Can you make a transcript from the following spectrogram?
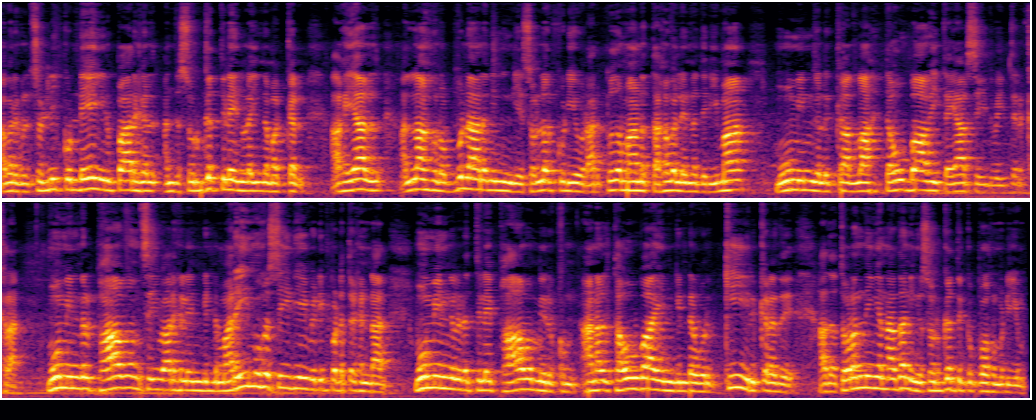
அவர்கள் சொல்லிக்கொண்டே இருப்பார்கள். அந்த சொர்க்கத்திலே நுழைந்த மக்கள். ஆகையால் அல்லாஹ் ரப்புல் இங்கே சொல்லக்கூடிய ஒரு அற்புதமான தகவல் என்ன தெரியுமா? மூமின்களுக்கு அல்லாஹ் தௌபாவை தயார் செய்து வைத்திருக்கிறார். மூமின்கள் பாவம் செய்வார்கள் என்கின்ற மறைமுக செய்தியை வெளிப்படுத்துகின்றான். மூமின்களிடத்திலே பாவம் இருக்கும். ஆனால் தௌபா என்கின்ற ஒரு கீ இருக்கிறது. அதை திறந்தீங்கன்னா தான் நீங்க சொர்க்கத்துக்கு போக முடியும்.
